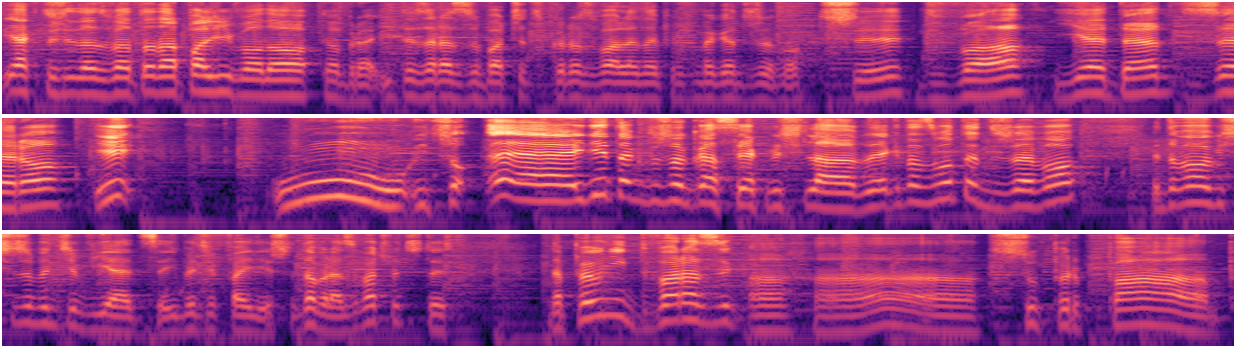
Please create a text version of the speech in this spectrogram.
jak to się nazywa? To na paliwo, no. Dobra, idę zaraz zobaczę, tylko rozwalę najpierw mega drzewo. 3, 2, 1, 0 i. Uuu, i co? Ej, nie tak dużo gasy jak myślałem. Jak na złote drzewo, wydawało mi się, że będzie więcej i będzie fajniejsze. Dobra, zobaczmy co to jest. Napełnij dwa razy... Aha, super pump.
